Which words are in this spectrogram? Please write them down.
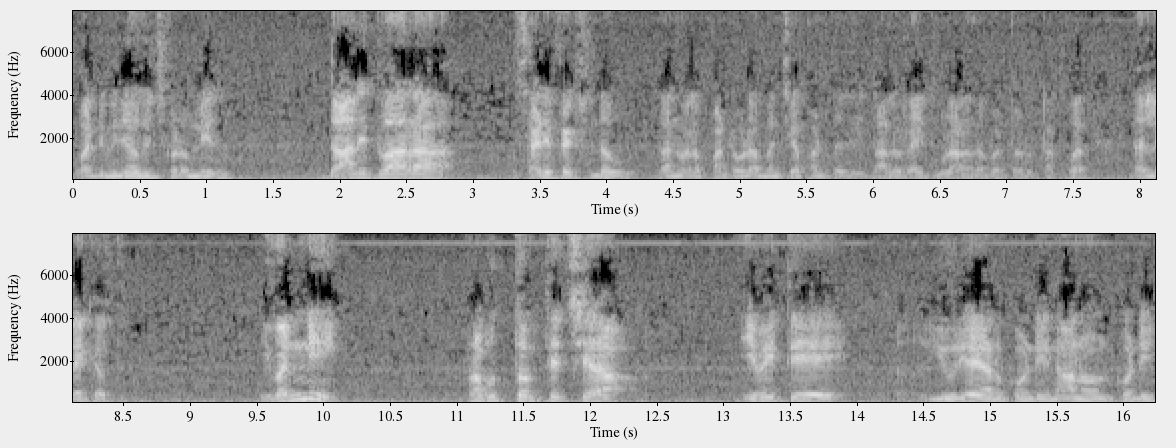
వాటిని వినియోగించుకోవడం లేదు. దాని ద్వారా సైడ్ ఎఫెక్ట్స్ ఉండవు. దానివల్ల పంట కూడా మంచిగా పండుతుంది. దానిలో రైతు కూడా ఆనందపడతాడు. తక్కువ ధరలేకే వస్తుంది. ఇవన్నీ ప్రభుత్వం తెచ్చే ఏవైతే యూరియా అనుకోండి నానో అనుకోండి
